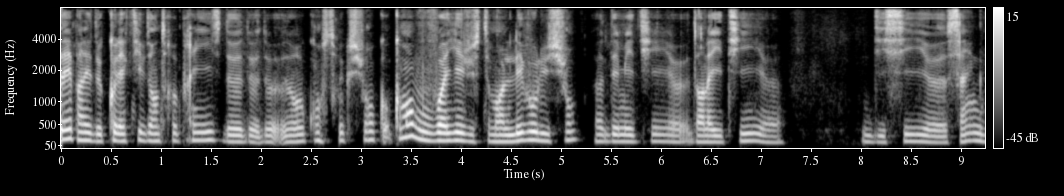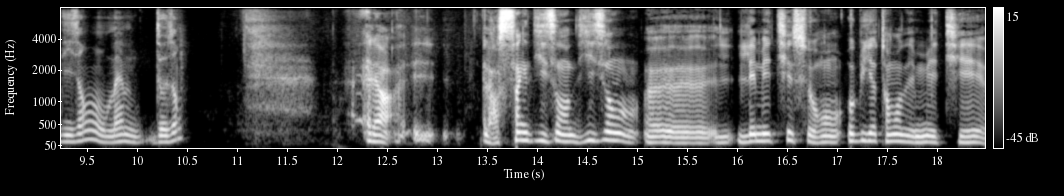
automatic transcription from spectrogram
avez parlé de collectif d'entreprise, de, reconstruction. Comment vous voyez justement l'évolution euh, des métiers euh, dans l'IT euh, d'ici 5, 10 ans ou même 2 ans? Alors, alors 5, 10 ans, 10 ans, les métiers seront obligatoirement des métiers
